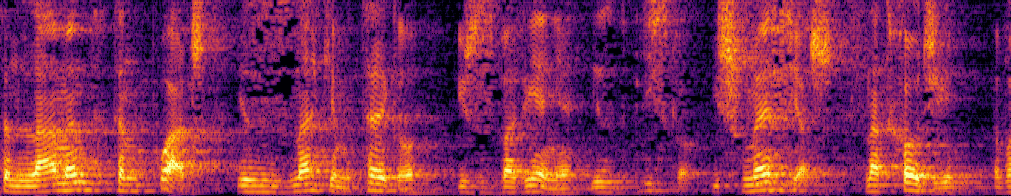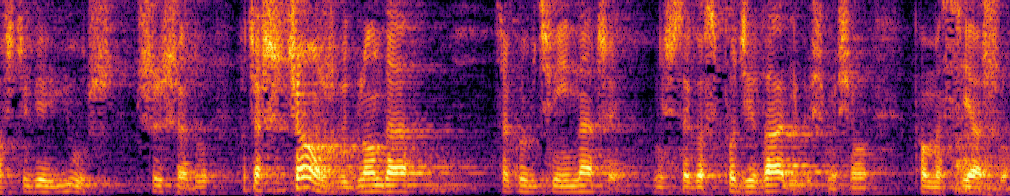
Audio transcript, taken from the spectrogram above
ten lament, ten płacz jest znakiem tego, iż zbawienie jest blisko, iż Mesjasz nadchodzi, a właściwie już przyszedł, chociaż wciąż wygląda całkowicie inaczej niż tego spodziewalibyśmy się po Mesjaszu.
